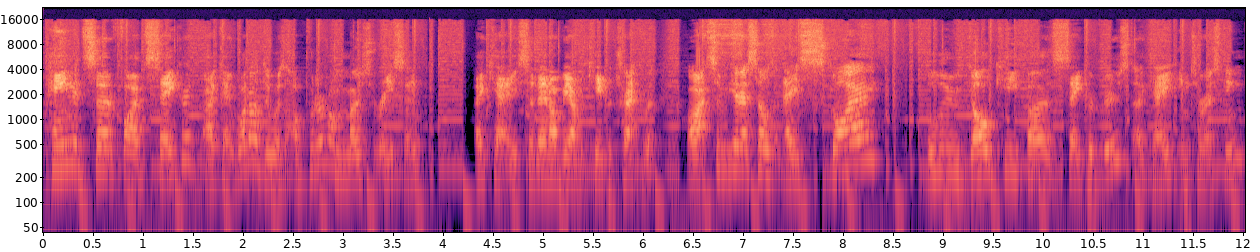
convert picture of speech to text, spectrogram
Painted Certified Sacred. Okay, what I'll do is I'll put it on most recent. Okay, so then I'll be able to keep a track of it. Alright, so we get ourselves a Sky Blue Goalkeeper Sacred Boost. Okay, interesting.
